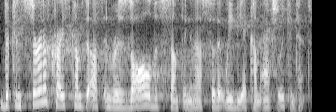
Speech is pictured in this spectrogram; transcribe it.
the concern of Christ comes to us and resolves something in us so that we become actually content.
